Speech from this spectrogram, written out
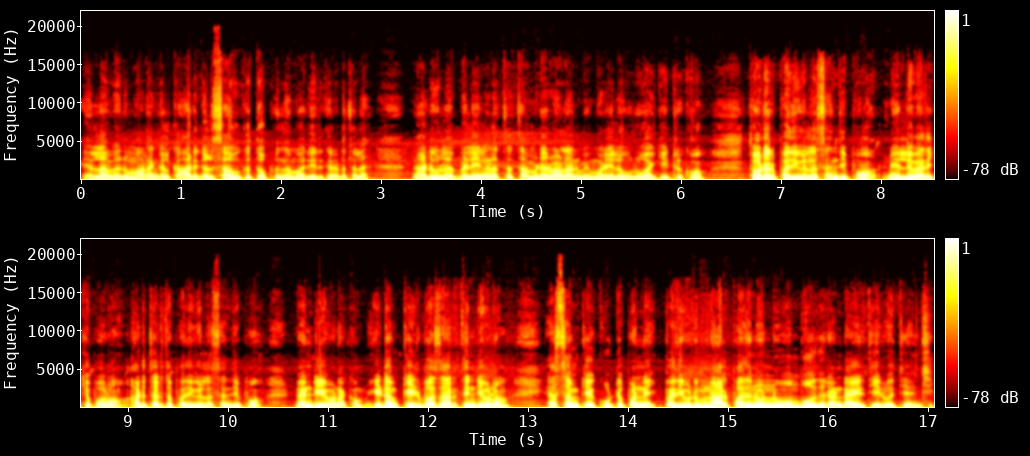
எல்லாம் வெறும் மரங்கள் காடுகள் சவுக்கு தொப்பு இந்த மாதிரி இருக்கிற இடத்துல நடுவில் விளைநிலத்தை தமிழர் வேளாண்மை முறையில் உருவாக்கிட்டு இருக்கோம் தொடர் பதிவுகளை சந்திப்போம். நெல் விதைக்க போகிறோம் அடுத்தடுத்த பதிவுகளை சந்திப்போம். நன்றி வணக்கம். இடம் கீழ்பசார் திண்டிவனம் எஸ்எம்கே கூட்டுப்பண்ணை. பதிவிடும் நாள் பதினொன்று ஒம்பது ரெண்டாயிரத்தி இருபத்தி அஞ்சு.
